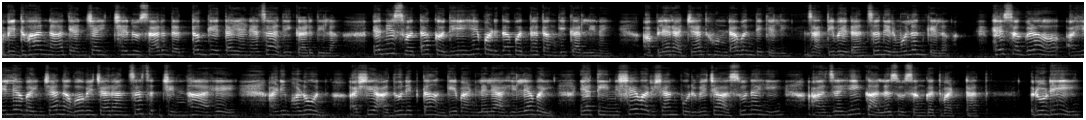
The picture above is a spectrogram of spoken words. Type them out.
विधवांना त्यांच्या इच्छेनुसार दत्तक घेता येण्याचा अधिकार दिला. त्यांनी स्वतः कधीही पडदा पद्धत अंगीकारली नाही. आपल्या राज्यात हुंडाबंदी केली. जातीभेदांचं निर्मूलन केलं. हे सगळं अहिल्याबाईंच्या नवविचारांचंच चिन्ह आहे आणि म्हणून अशी आधुनिकता अंगी बांधलेल्या अहिल्याबाई या तीनशे वर्षांपूर्वीच्या असूनही आजही कालसुसंगत वाटतात. रूढी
